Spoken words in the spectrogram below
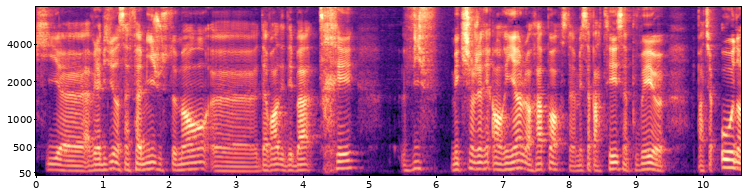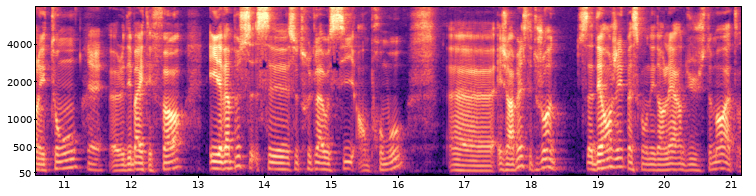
qui euh, avait l'habitude dans sa famille justement euh, d'avoir des débats très vifs mais qui changeraient en rien leur rapport. Mais ça partait, ça pouvait euh, partir haut dans les tons, le débat était fort. Et il avait un peu ce, ce- ce truc-là aussi en promo. Et je me rappelle, c'était toujours. un- ça dérangeait parce qu'on est dans l'ère du justement, attends,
